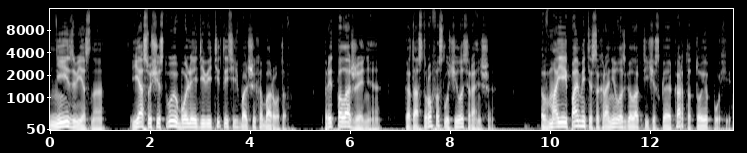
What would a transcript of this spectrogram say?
Неизвестно. Я существую более девяти тысяч больших оборотов. Предположение. Катастрофа случилась раньше. В моей памяти сохранилась галактическая карта той эпохи.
